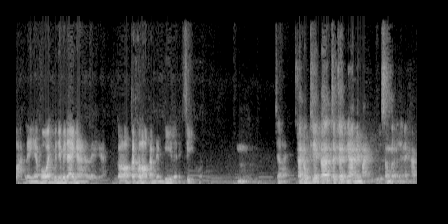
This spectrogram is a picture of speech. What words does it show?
อะอะไรเงี้ยเพราะว่ามันยังไม่ได้งานอะไรเงี้ยก็ก็ทะเลาะกันเต็มที่เลยสี่คนอืมใช่การถกเถียงก็จะเกิดงานใหม่ๆอยู่เสมอนะครับ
